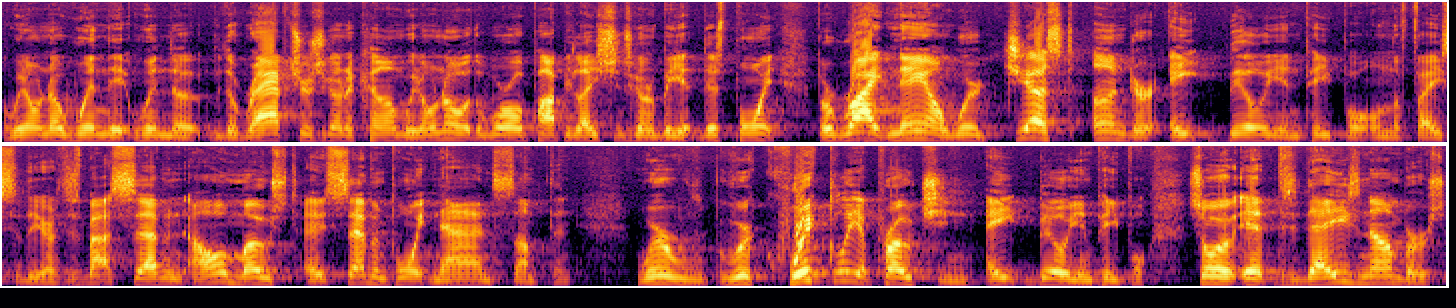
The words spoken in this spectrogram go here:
we don't know when the when the, the rapture is going to come. We don't know what the world population is going to be at this point. But right now we're just under eight billion people on the face of the earth. It's about seven, almost uh, seven point nine something. We're, we're quickly approaching 8 billion people. So, at today's numbers,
